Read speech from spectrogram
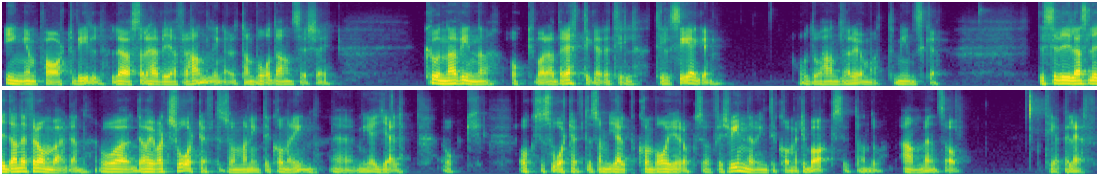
ingen part vill lösa det här via förhandlingar utan båda anser sig kunna vinna och vara berättigade till, till segern. Och då handlar det om att minska det civilas lidande för omvärlden. Och det har ju varit svårt eftersom man inte kommer in eh, med hjälp och också svårt eftersom hjälpkonvojer också försvinner och inte kommer tillbaks utan då används av TPLF.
